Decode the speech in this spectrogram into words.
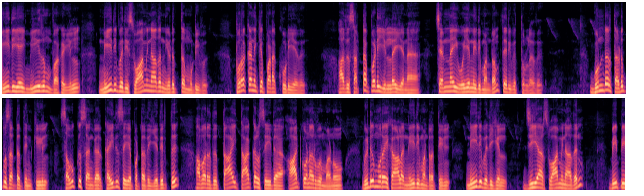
நீதியை மீறும் வகையில் நீதிபதி சுவாமிநாதன் எடுத்த முடிவு புறக்கணிக்கப்படக்கூடியது. அது சட்டப்படி இல்லை என சென்னை உயர்நீதிமன்றம் தெரிவித்துள்ளது. குண்டர் தடுப்பு சட்டத்தின் கீழ் சவுக்கு சங்கர் கைது செய்யப்பட்டதை எதிர்த்து அவரது தாய் தாக்கல் செய்த ஆட்கொணர்வு மனு விடுமுறை கால நீதிமன்றத்தில் நீதிபதிகள் ஜிஆர் சுவாமிநாதன் பிபி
